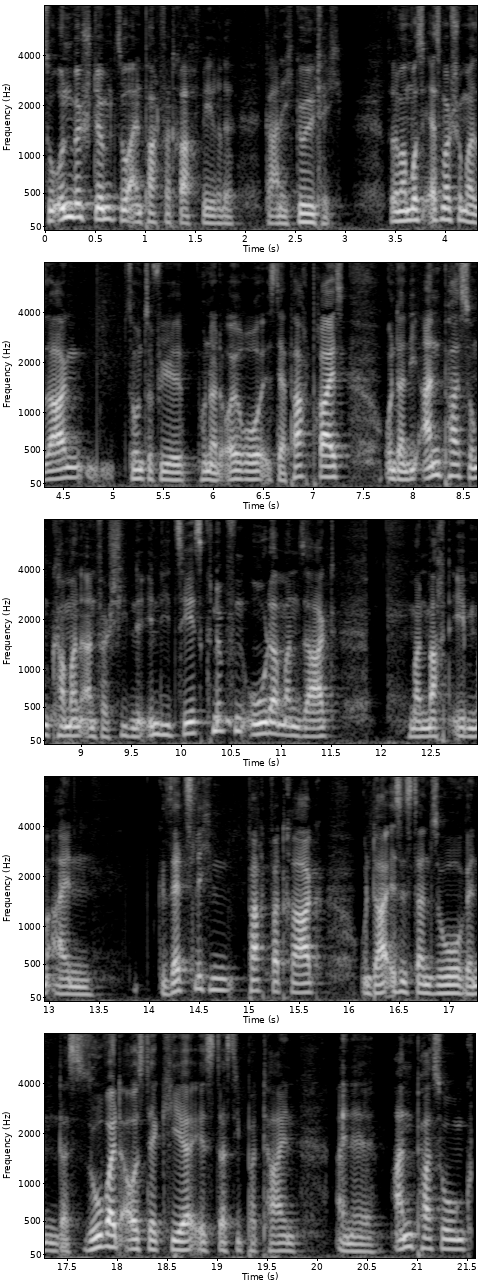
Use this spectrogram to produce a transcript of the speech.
zu unbestimmt, so ein Pachtvertrag wäre gar nicht gültig sondern man muss erstmal schon mal sagen, so und so viel 100 Euro ist der Pachtpreis und dann die Anpassung kann man an verschiedene Indizes knüpfen oder man sagt, man macht eben einen gesetzlichen Pachtvertrag und da ist es dann so, wenn das so weit aus der Kehr ist, dass die Parteien eine Anpassung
